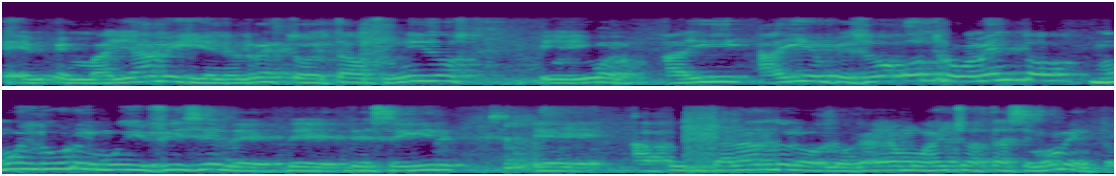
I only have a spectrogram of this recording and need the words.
en, Miami y en el resto de Estados Unidos. Y bueno, ahí, ahí empezó otro momento muy duro y muy difícil de, seguir eh, apuntalando lo que habíamos hecho hasta ese momento.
